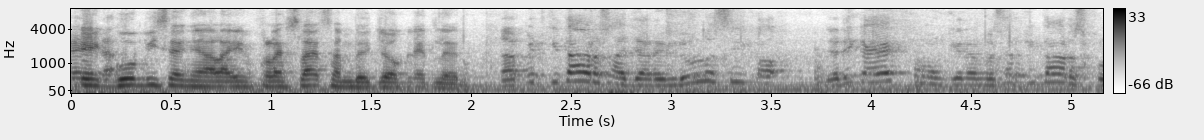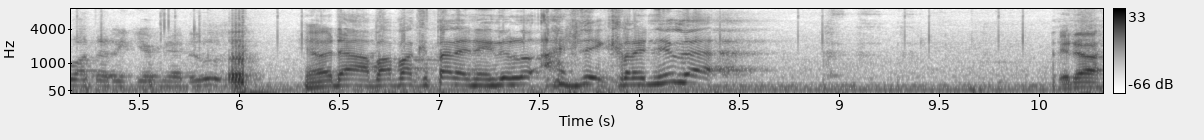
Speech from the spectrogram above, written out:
Eh, gue bisa nyalain flashlight sambil joget, Len. Tapi kita harus ajarin dulu sih kok. Jadi kayak kemungkinan besar kita harus keluar dari gamenya dulu. Ya udah, apa-apa kita landing dulu. Anjir, keren juga. Yaudah,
